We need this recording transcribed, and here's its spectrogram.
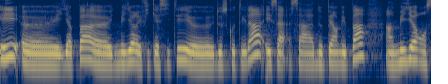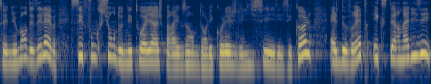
et euh, il n'y a pas euh, une meilleure efficacité euh, de ce côté-là, et ça, ça, ne permet pas un meilleur enseignement des élèves. Ces fonctions de nettoyage, par exemple, dans les collèges, les lycées et les écoles, elles devraient être externalisées.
